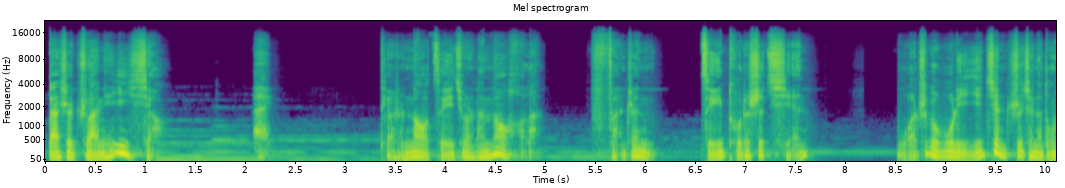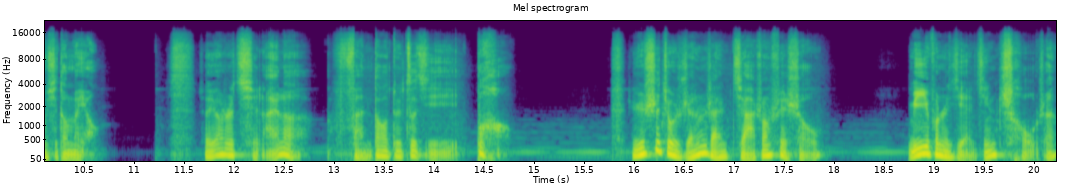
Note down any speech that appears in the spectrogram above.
但是转念一想，哎，要是闹贼就让他闹好了，反正贼图的是钱，我这个屋里一件值钱的东西都没有，这要是起来了。反倒对自己不好，于是就仍然假装睡熟，眯缝着眼睛瞅着。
